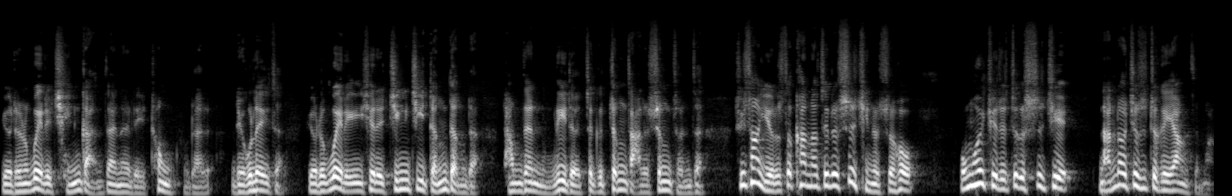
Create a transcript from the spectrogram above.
有的人为了情感在那里痛苦的流泪着，有的为了一些的经济等等的，他们在努力的这个挣扎的生存着。实际上有的时候看到这个事情的时候，我们会觉得这个世界难道就是这个样子吗？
